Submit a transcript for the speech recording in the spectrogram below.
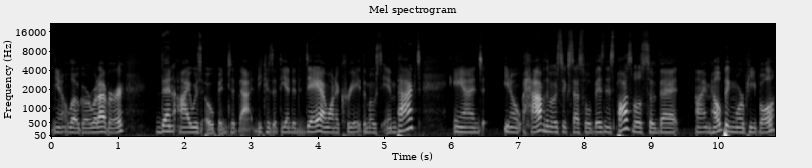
you know, logo or whatever, then I was open to that because at the end of the day, I want to create the most impact and you know, have the most successful business possible so that I'm helping more people.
